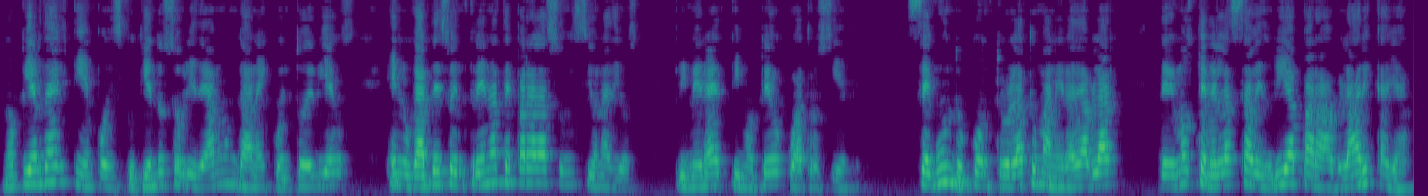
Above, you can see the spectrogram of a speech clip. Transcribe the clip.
No pierdas el tiempo discutiendo sobre idea mundana y cuento de viejos. En lugar de eso, entrénate para la sumisión a Dios. Primera de Timoteo 4:7. Segundo, controla tu manera de hablar. Debemos tener la sabiduría para hablar y callar.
